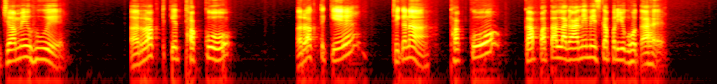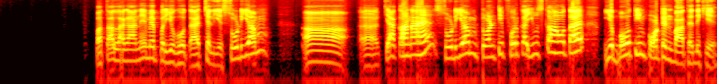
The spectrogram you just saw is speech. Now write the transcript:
जमे हुए रक्त के थक्को रक्त के ठीक है ना? थक्को का पता लगाने में इसका प्रयोग होता है। पता लगाने में प्रयोग होता है। चलिए सोडियम आ, आ, क्या कहना है? सोडियम 24 का यूज़ कहाँ होता है? ये बहुत इंपॉर्टेंट बात है। देखिए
